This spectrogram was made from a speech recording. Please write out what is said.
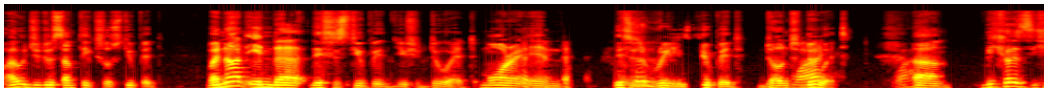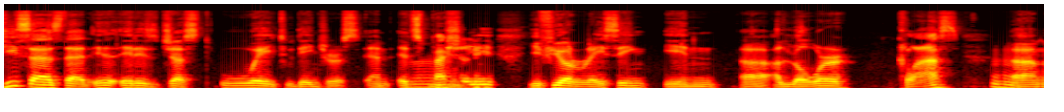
why would you do something so stupid but not in the this is stupid you should do it more in this is really stupid don't why? do it um, because he says that it, it is just way too dangerous and mm. especially mm. if you're racing in uh, a lower class. Mm-hmm. Um,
